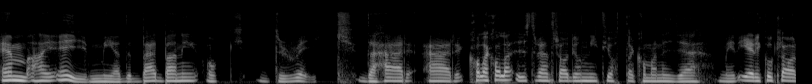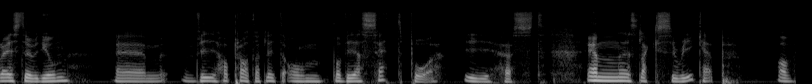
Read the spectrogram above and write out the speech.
MIA med Bad Bunny och Drake. Det här är Kolla kolla i Studentradion 98,9 med Erik och Klara i studion. Ehm, vi har pratat lite om vad vi har sett på i höst. En slags recap av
